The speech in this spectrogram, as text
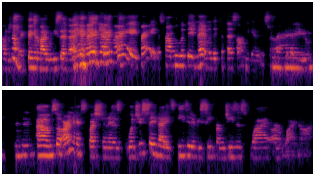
I was just like thinking about it when you said that. right, right, right. That's probably what they meant when they put that song together. So. Mhm. Um, so our next question is: Would you say that it's easy to receive from Jesus? Why or why not?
